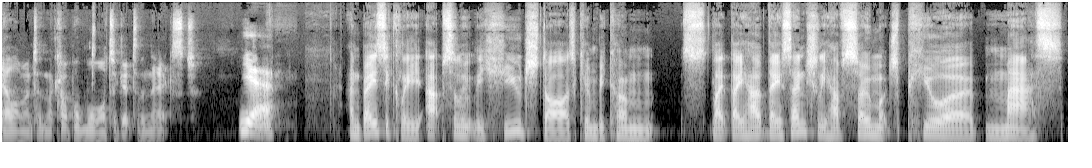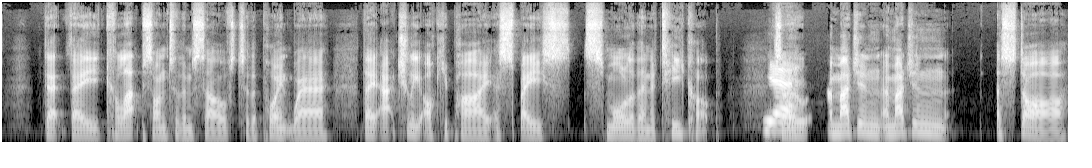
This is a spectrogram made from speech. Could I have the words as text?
element, and a couple more to get to the next. Yeah. And basically absolutely huge stars can become like they have they essentially have so much pure mass that they collapse onto themselves to the point where they actually occupy a space smaller than a teacup Yeah. so imagine imagine a star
